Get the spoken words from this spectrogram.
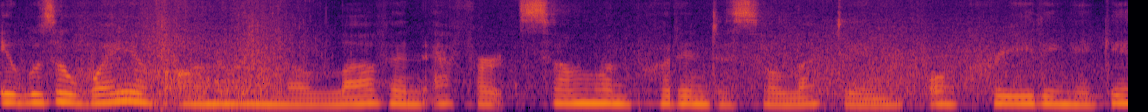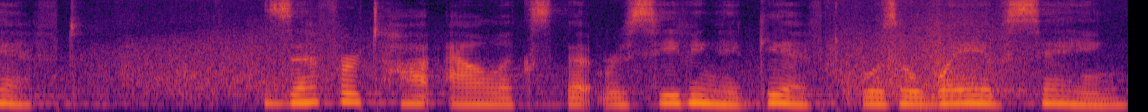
It was a way of honoring the love and effort someone put into selecting or creating a gift. Zephyr taught Alex that receiving a gift was a way of saying,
